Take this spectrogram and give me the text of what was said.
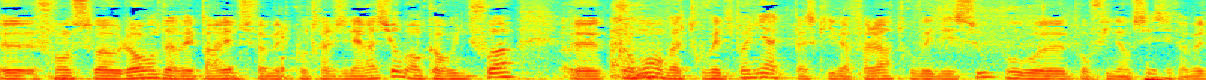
euh, François Hollande avait parlé de ce fameux contrat de génération. Mais encore une fois, euh, comment on va trouver le pognac? Parce qu'il va falloir trouver des sous pour euh, pour financer ces fameux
